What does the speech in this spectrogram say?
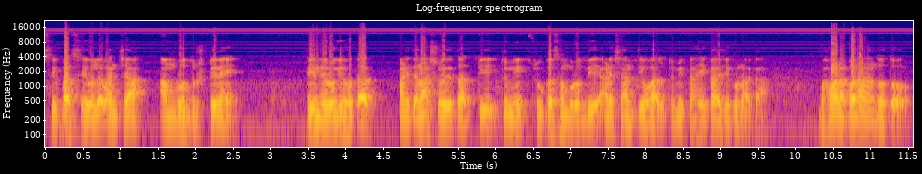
श्रीपाद श्रीवल्लभांच्या अमृत दृष्टीने ते निरोगी होतात आणि त्यांना आशीर्वाद देतात की तुम्ही सुख समृद्धी आणि शांती व्हाल. तुम्ही काही काळजी करू नका. भावांना पण आनंद होतो.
